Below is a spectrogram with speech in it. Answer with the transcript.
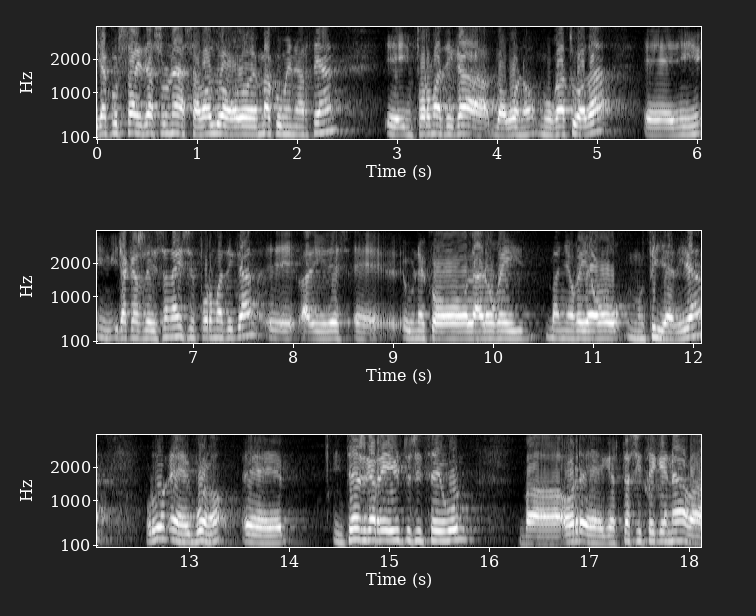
irakurtzari dasuna zabaldua emakumen artean, e, informatika, ba, bueno, mugatua da, e, irakasle izan naiz informatikan, e, adibidez, e, euneko laro gehi baino gehiago mutila dira. Orduan, e, bueno, e, interesgarria iritu zitzaigun, ba, hor e, gertazitekena ba,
